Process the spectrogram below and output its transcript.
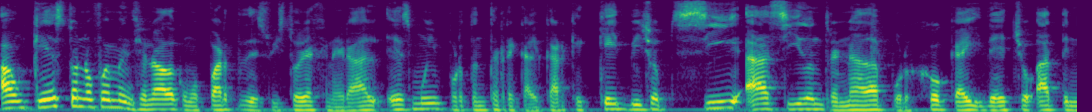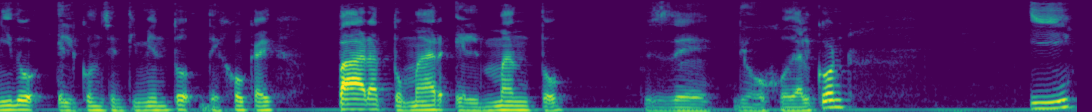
Aunque esto no fue mencionado como parte de su historia general, es muy importante recalcar que Kate Bishop sí ha sido entrenada por Hawkeye, de hecho ha tenido el consentimiento de Hawkeye para tomar el manto pues, de, Ojo de Halcón. Y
